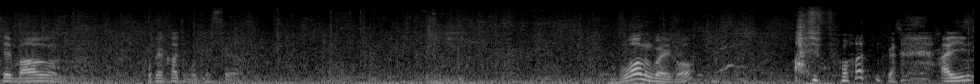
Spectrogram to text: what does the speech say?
제 마음 고백하지 못했어요. 뭐 하는 거야 이거? 아니 뭐 하는 거야? 아 인,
